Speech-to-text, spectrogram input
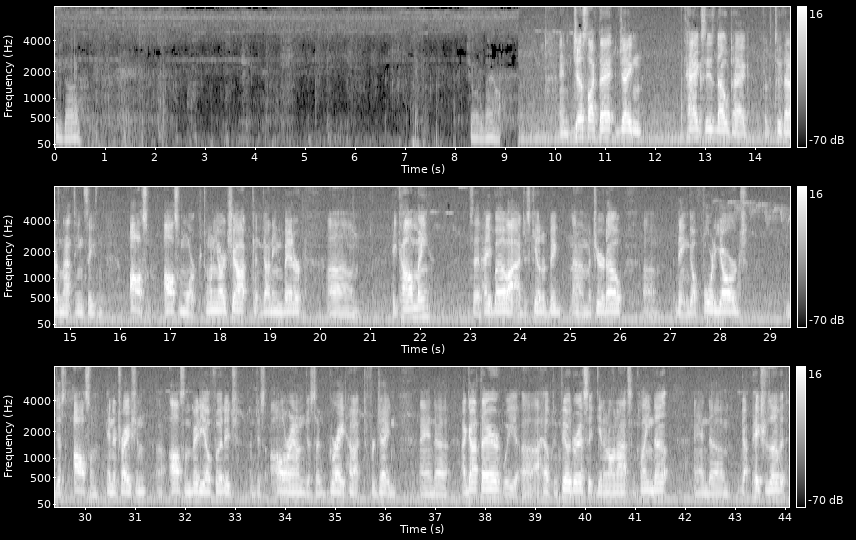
She's done. Down. And just like that, Jaden tags his doe tag for the 2019 season. Awesome, awesome work. 20 yard shot, couldn't got any better. Um, he called me, said, "Hey, bub, I, just killed a big uh, mature doe. Um, didn't go 40 yards. Just awesome penetration, uh, awesome video footage, just all around, just a great hunt for Jaden." And uh, I got there. We uh, I helped him field dress it, get it all nice and cleaned up, and um, got pictures of it.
